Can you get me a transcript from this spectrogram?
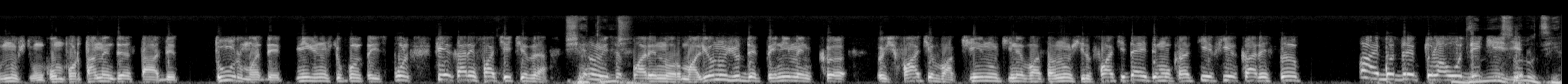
nu știu, un comportament de ăsta de turmă, de nici nu știu cum să-i spun, fiecare face ce vrea. Și atunci... nu mi se pare normal. Eu nu judec pe nimeni că își face vaccinul, cineva sau nu și îl face, de e democrație, fiecare să aibă dreptul la o decizie. o soluție.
